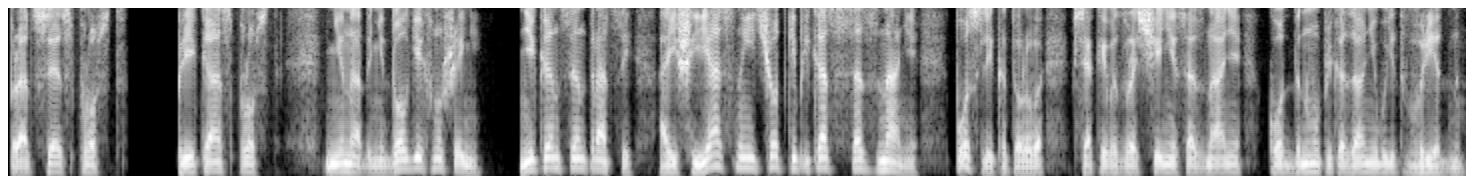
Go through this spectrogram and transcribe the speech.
Процесс прост, приказ прост. Не надо ни долгих внушений, ни концентраций, а лишь ясный и четкий приказ сознания, после которого всякое возвращение сознания к отданному приказанию будет вредным.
